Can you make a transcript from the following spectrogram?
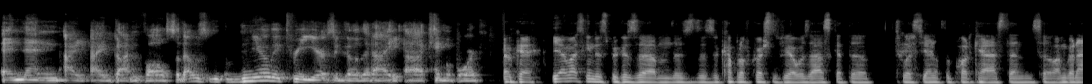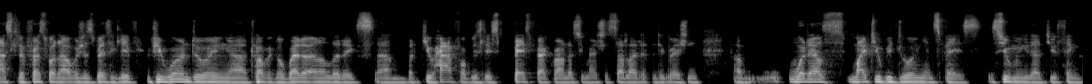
And then I, I got involved. So that was nearly three years ago that I uh, came aboard. Okay, yeah, I'm asking this because um, there's there's a couple of questions we always ask at the towards the end of the podcast. And so I'm going to ask you the first one now, which is basically if, if you weren't doing uh, tropical weather analytics, um, but you have obviously space background, as you mentioned, satellite integration, um, what else might you be doing in space, assuming that you think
